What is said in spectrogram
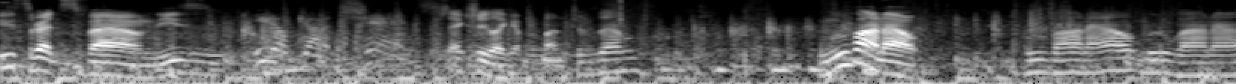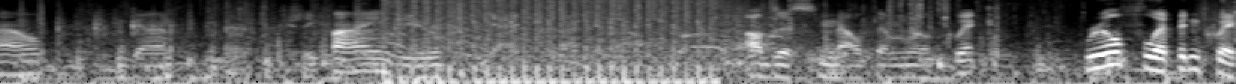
Two threats found. These. There's actually like a bunch of them. Move on out. Move on out. Move on out. I'm gonna actually find you. Yeah, I can find you now. I'll just melt them real quick. Real flippin' quick.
